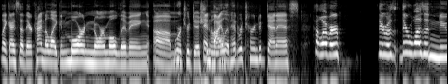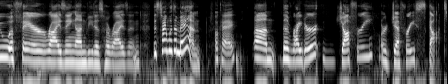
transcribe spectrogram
Like I said, they're kind of like more normal living. Um, More and traditional. Violet had returned to Dennis. However, there was there was a new affair rising on Vita's horizon. This time with a man. Okay. Um, the writer Joffrey or Jeffrey Scott.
